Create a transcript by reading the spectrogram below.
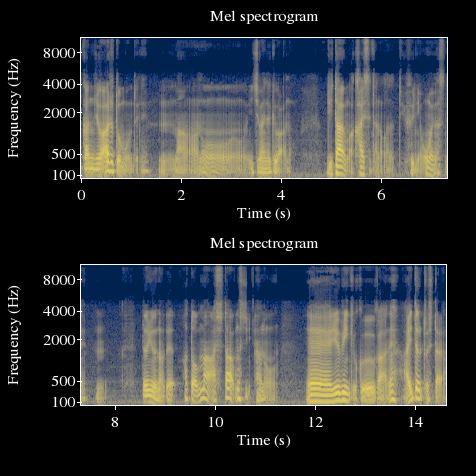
感じはあると思うんでね、うん、まあ、あのー、1枚だけは、あの、リターンは返せたのかなっていうふうに思いますね。うんというので、あと、まあ、明日、もし、あの、えー、郵便局がね、空いてるとしたら、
